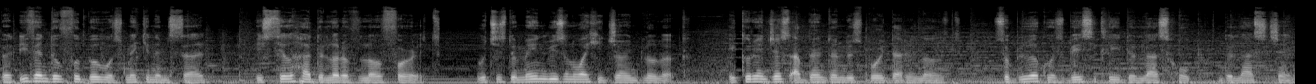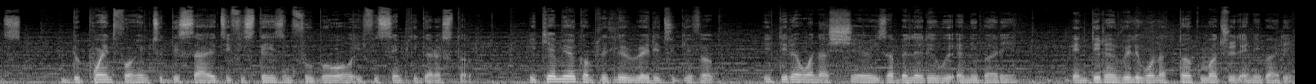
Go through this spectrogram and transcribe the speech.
But even though football was making him sad, he still had a lot of love for it, which is the main reason why he joined Blue Lock. He couldn't just abandon the sport that he loved. So Blue Lock was basically the last hope, the last chance, the point for him to decide if he stays in football or if he simply gotta stop. He came here completely ready to give up. He didn't want to share his ability with anybody and didn't really want to talk much with anybody.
